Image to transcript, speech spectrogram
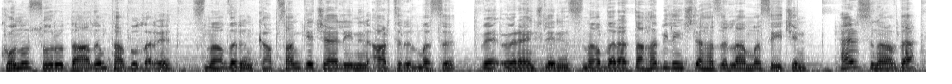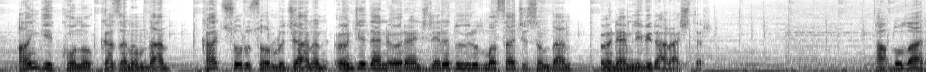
Konu soru dağılım tabloları, sınavların kapsam geçerliğinin artırılması ve öğrencilerin sınavlara daha bilinçli hazırlanması için her sınavda hangi konu kazanımdan kaç soru sorulacağının önceden öğrencilere duyurulması açısından önemli bir araçtır. Tablolar,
